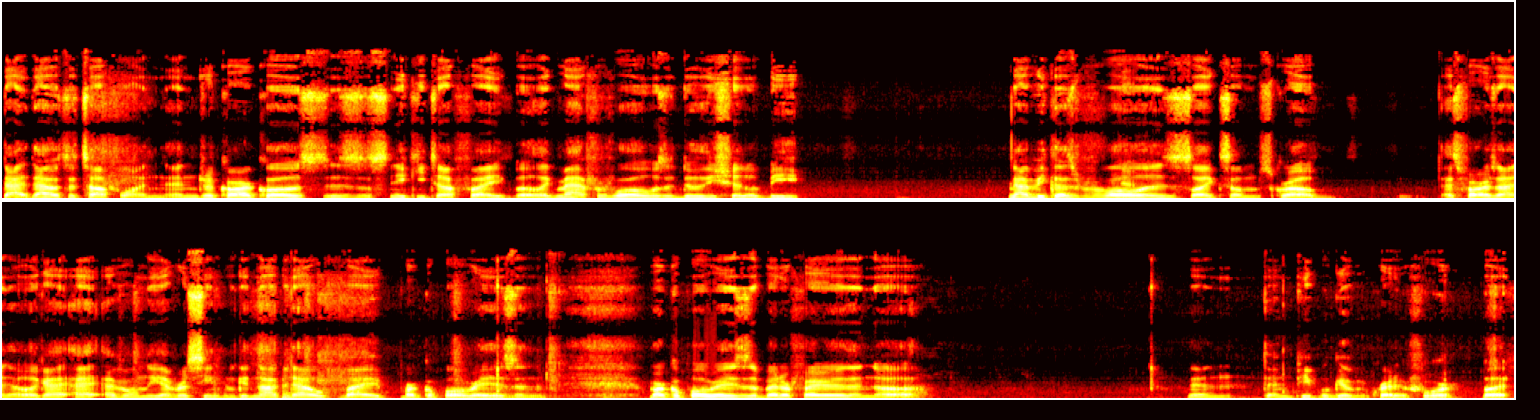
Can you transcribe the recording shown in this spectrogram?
that that was a tough one, and Drakkar Klose is a sneaky tough fight, but like Matt Frevola was a dude he should have beat. Not because Frevola is like some scrub, as far as I know. Like I, I I've only ever seen him get knocked out by Marco Polo Reyes, and Marco Polo Reyes is a better fighter than uh than than people give him credit for. But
